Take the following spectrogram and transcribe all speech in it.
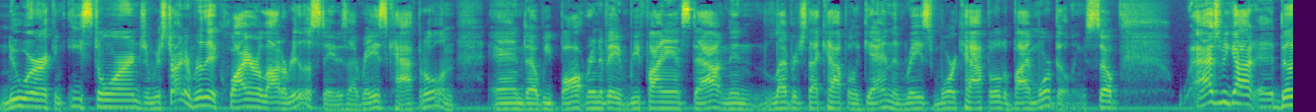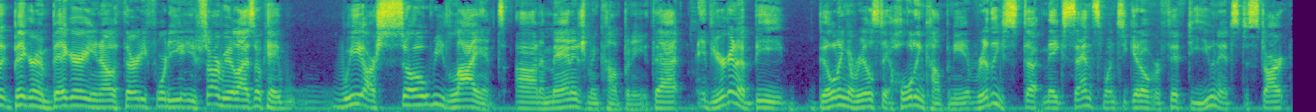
Newark and East Orange, and we were starting to really acquire a lot of real estate as I raised capital and and uh, we bought, renovated, refinanced out, and then leveraged that capital again, and raised more capital to buy more buildings. So as we got uh, bigger and bigger, you know, 30, 40, you start to realize, okay, we are so reliant on a management company that if you're going to be building a real estate holding company, it really st- makes sense once you get over 50 units to start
